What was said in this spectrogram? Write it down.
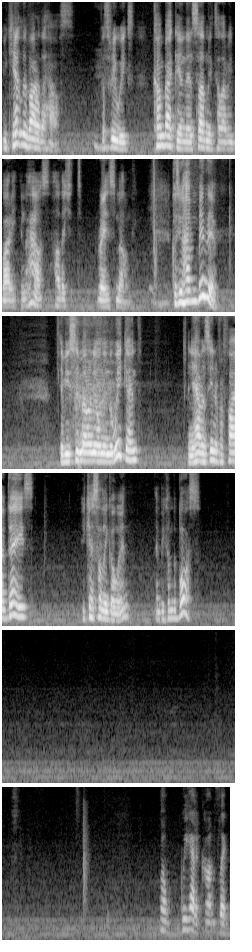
You can't live out of the house for mm-hmm. three weeks, come back in, then suddenly tell everybody in the house how they should raise Melanie. Mm-hmm. Because you haven't been there. If you see Melanie only in the weekend and you haven't seen her for five days, you can't suddenly go in and become the boss. Well, we had a conflict,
